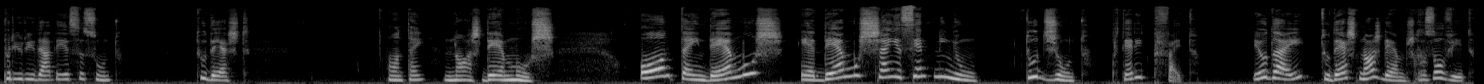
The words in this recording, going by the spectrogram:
prioridade a esse assunto. Tu deste. Ontem nós demos. Ontem demos é demos sem acento nenhum. Tudo junto. Pretérito perfeito. Eu dei, tu deste, nós demos. Resolvido.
